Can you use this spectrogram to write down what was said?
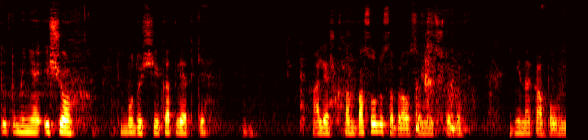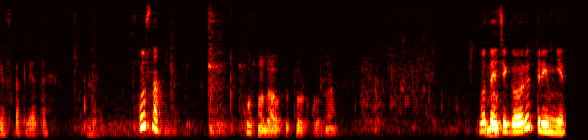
Тут у меня еще будущие котлетки. Олежка там посуду собрался мыть, чтобы не накапал мне в котлеты. Вкусно? Вкусно, да, вот это тоже вкусно. Вот Ну, эти, говорю, три мне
